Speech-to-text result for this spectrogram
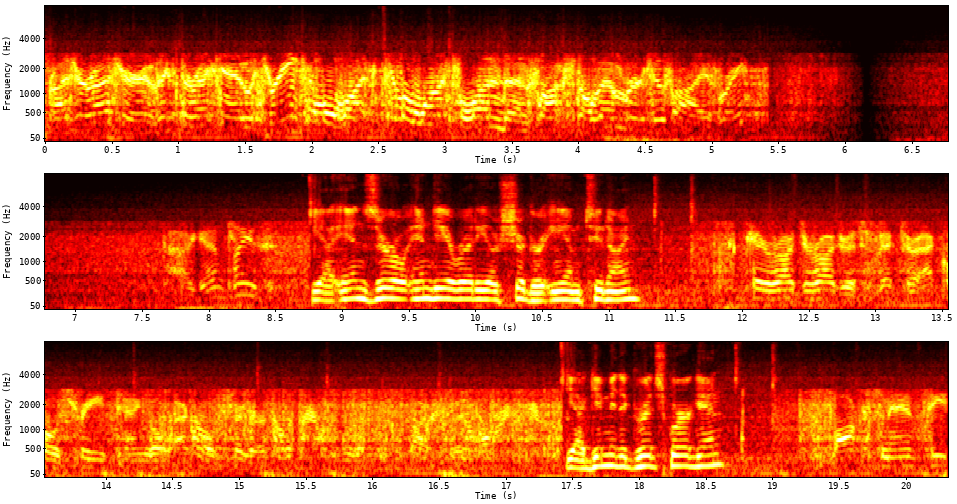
Roger, Roger. Victor Echo 3 kilowatt, kilowatt, London, Fox November 25, right? Again, please. Yeah, N0 India Radio Sugar EM29. Okay, Roger, Roger. It's Victor Echo 3 Tango Echo Sugar. Yeah, give me the grid square again. Fox Nancy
